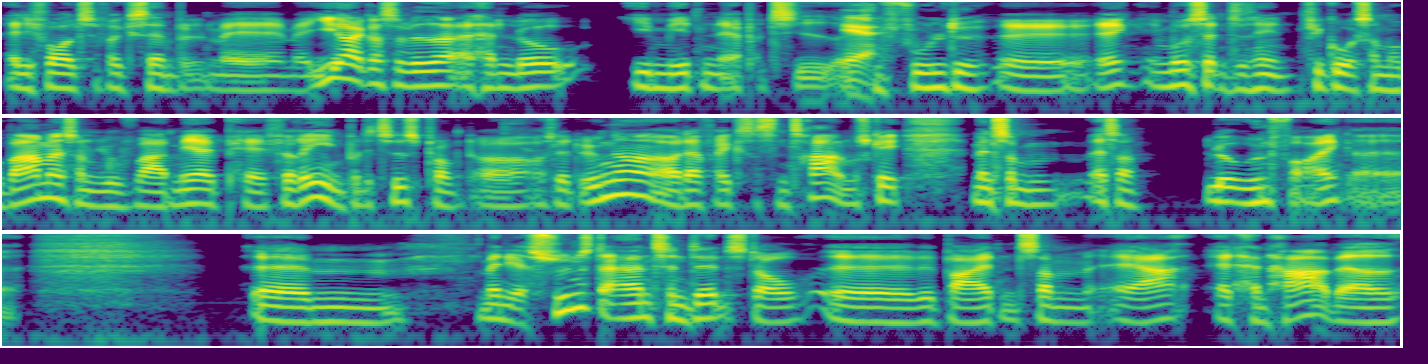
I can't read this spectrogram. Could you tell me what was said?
at i forhold til for eksempel med, med Irak og så videre, at han lå i midten af partiet, og ja. den fulgte, øh, ikke? i modsætning til en figur som Obama, som jo var mere i periferien på det tidspunkt, og også lidt yngre, og derfor ikke så central måske, men som altså, lå udenfor. Ikke? Øh, øh, men jeg synes, der er en tendens dog øh, ved Biden, som er, at han har været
